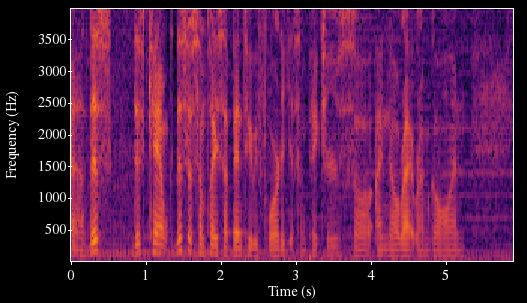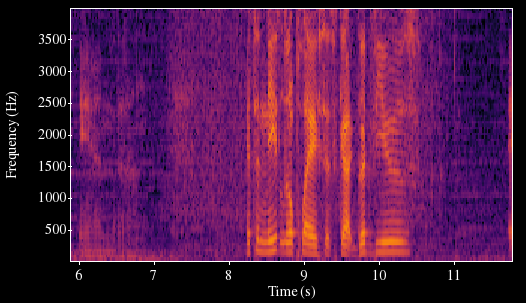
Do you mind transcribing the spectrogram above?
Uh, this this camp this is some place I've been to before to get some pictures, so I know right where I'm going, and uh, it's a neat little place. It's got good views, eh,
